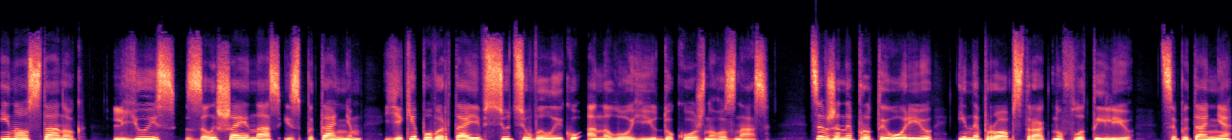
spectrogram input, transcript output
І наостанок, Льюіс залишає нас із питанням, яке повертає всю цю велику аналогію до кожного з нас. Це вже не про теорію і не про абстрактну флотилію. Це питання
